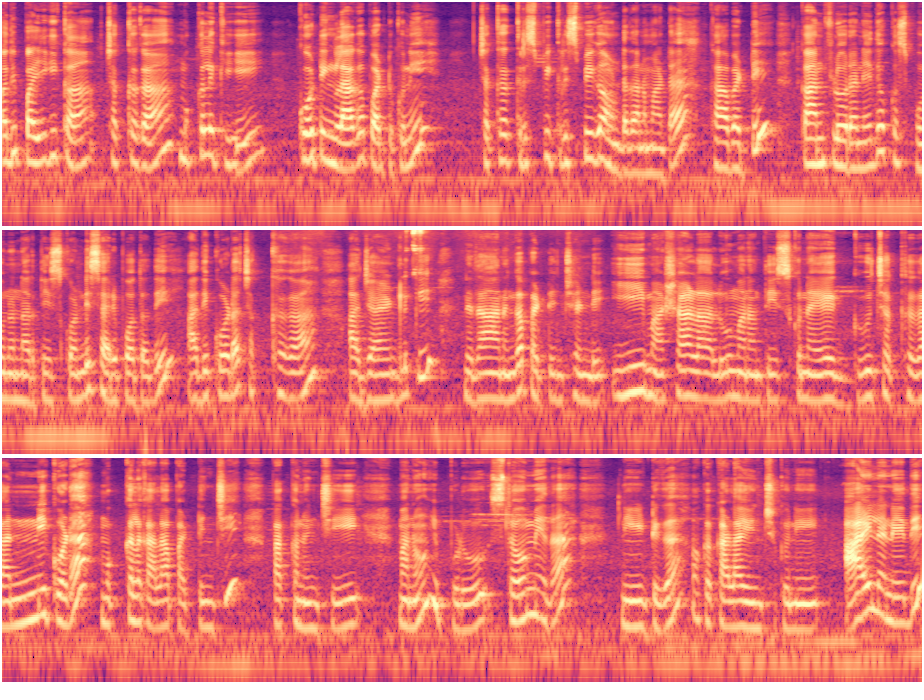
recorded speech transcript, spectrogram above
అది పైకి చక్కగా ముక్కలకి కోటింగ్ లాగా పట్టుకుని చక్కగా క్రిస్పీ క్రిస్పీగా ఉంటుంది అనమాట కాబట్టి కార్న్ఫ్లోర్ అనేది ఒక స్పూనున్నర తీసుకోండి సరిపోతుంది. అది కూడా చక్కగా ఆ జాయింట్లకి నిదానంగా పట్టించండి. ఈ మసాలాలు మనం తీసుకున్న ఎగ్గు చక్కగా అన్నీ కూడా ముక్కలకు అలా పట్టించి పక్క నుంచి మనం ఇప్పుడు స్టవ్ మీద నీట్గా ఒక కళాయి ఉంచుకుని ఆయిల్ అనేది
